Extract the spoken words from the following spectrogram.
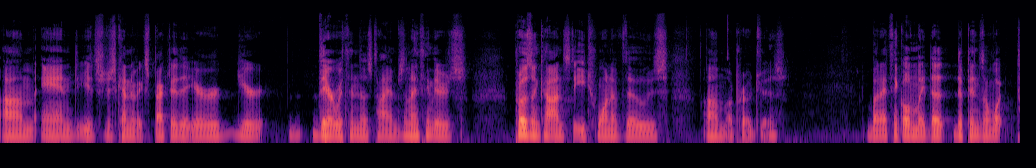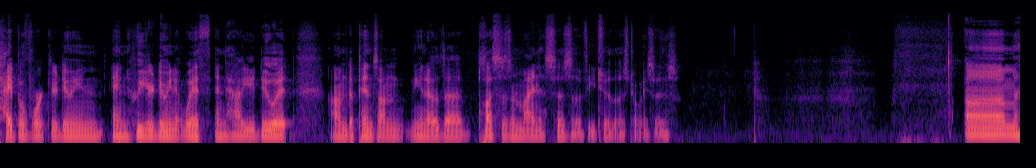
um, and it's just kind of expected that you're you're there within those times. And I think there's pros and cons to each one of those um, approaches. But I think ultimately it depends on what type of work you're doing and who you're doing it with and how you do it. Um, depends on you know the pluses and minuses of each of those choices. Um,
